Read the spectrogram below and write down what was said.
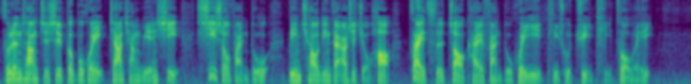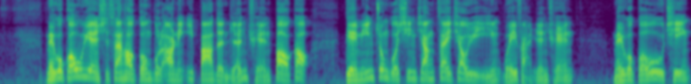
苏贞昌指示各部会加强联系，携手反毒，并敲定在二十九号再次召开反毒会议，提出具体作为。美国国务院十三号公布了二零一八的人权报告，点名中国新疆在教育营违反人权。美国国务卿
